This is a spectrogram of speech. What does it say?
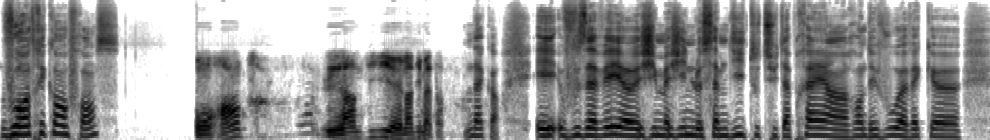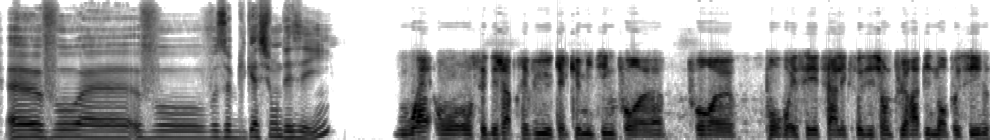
Vous rentrez quand en France? On rentre lundi, euh, lundi matin. D'accord. Et vous avez, euh, j'imagine, le samedi, tout de suite après, un rendez-vous avec euh, vos, vos, vos, obligations des EI Ouais, on, s'est déjà prévu quelques meetings pour, pour, pour essayer de faire l'exposition le plus rapidement possible.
